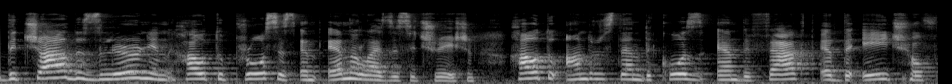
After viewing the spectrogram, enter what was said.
The child is learning how to process and analyze the situation, how to understand the cause and the fact at the age of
